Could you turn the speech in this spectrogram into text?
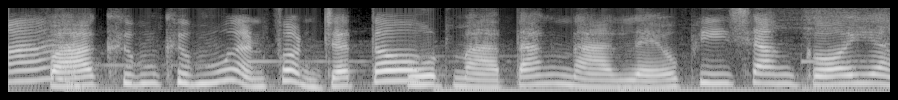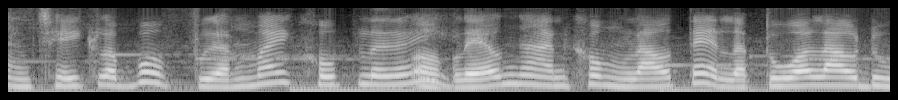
มากๆ ฟ้าครึมครึมๆเหมือนฝนจะตกพูดมาตั้งนานแล้วพี่ช่างก็ยังเช็คระบบเฟืองไม่ครบเลย ออกแล้วงานของเราแต่ละตัวเราดู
